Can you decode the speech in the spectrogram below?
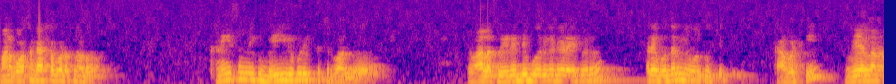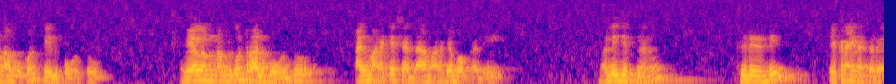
మన కోసం కష్టపడుతున్నాడు. కనీసం మీకు బెయిల్ కూడా ఇప్పించారు వాళ్ళు. ఇవాళ శ్రీరెడ్డి బోరిగడ్డ అయిపోయారు? రేపు పొద్దున మీ వంతు వచ్చింది కాబట్టి వీళ్ళను నమ్ముకొని తేలిపోవద్దు. వీళ్ళని నమ్ముకొని రాలిపోవద్దు. అది మనకే చెడ్డ మనకే బొక్కది. మళ్ళీ చెప్తున్నాను శ్రీరెడ్డి ఎక్కడైనా సరే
